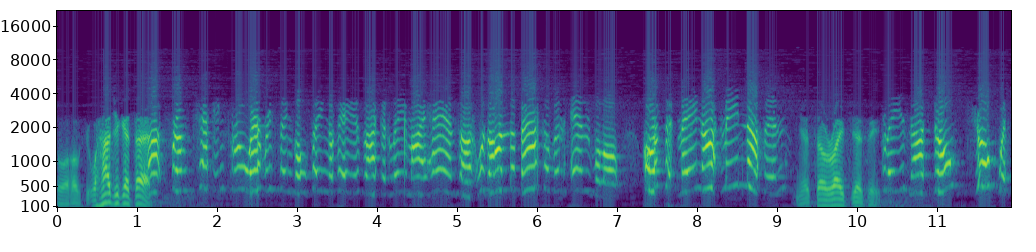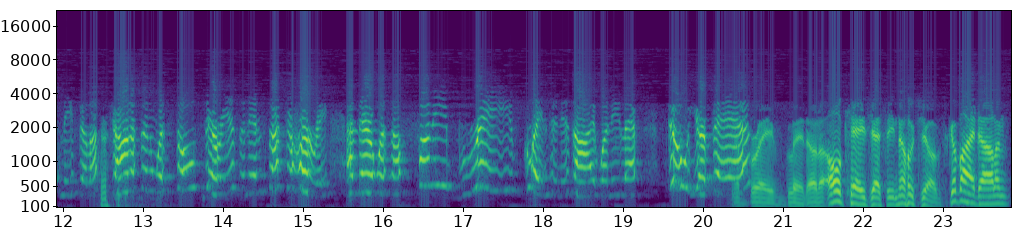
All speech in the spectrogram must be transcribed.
Well, how'd you get that? Uh, from checking through every single thing of his I could lay my hands on. It was on the back of an envelope. Of course, it may not mean nothing. You're so right, Jessie. Please, now, don't joke with me, Philip. Jonathan was so serious and in such a hurry, and there was a funny, brave glint in his eye when he left. Do your best. A brave glint. Okay, Jessie, no jokes. Goodbye, darling.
